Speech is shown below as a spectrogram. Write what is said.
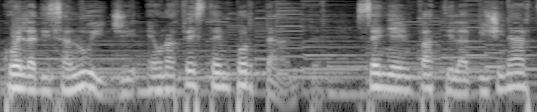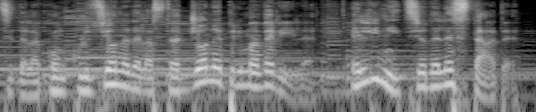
Quella di San Luigi è una festa importante, segna infatti l'avvicinarsi della conclusione della stagione primaverile e l'inizio dell'estate.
